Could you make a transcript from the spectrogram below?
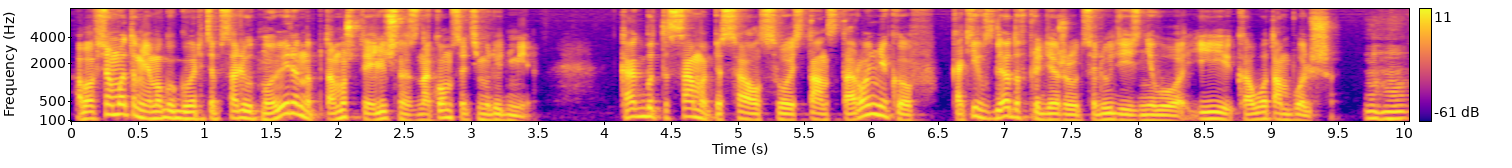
Обо всем этом я могу говорить абсолютно уверенно, потому что я лично знаком с этими людьми. Как бы ты сам описал свой стан сторонников, каких взглядов придерживаются люди из него и кого там больше? Угу.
